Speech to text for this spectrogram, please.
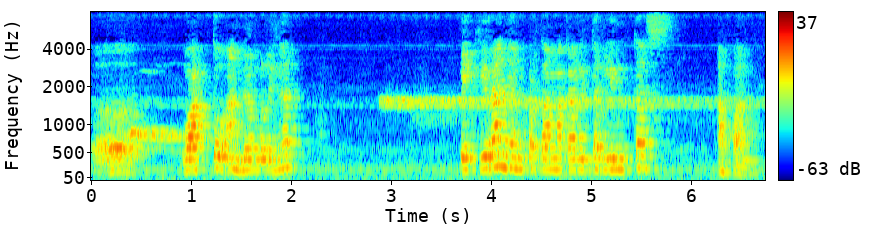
Eh, waktu anda melihat pikiran yang pertama kali terlintas apa?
